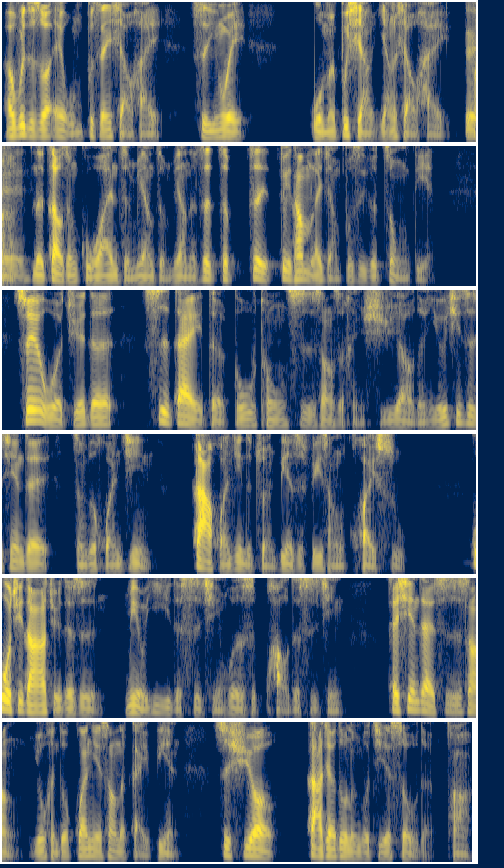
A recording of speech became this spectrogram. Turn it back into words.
而不是说，哎，我们不生小孩是因为我们不想养小孩，对，那造成国安怎么样怎么样的，这这这对他们来讲不是一个重点，所以我觉得世代的沟通事实上是很需要的，尤其是现在整个环境大环境的转变是非常的快速，过去大家觉得是没有意义的事情或者是不好的事情。在现在，事实上有很多观念上的改变是需要大家都能够接受的啊。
